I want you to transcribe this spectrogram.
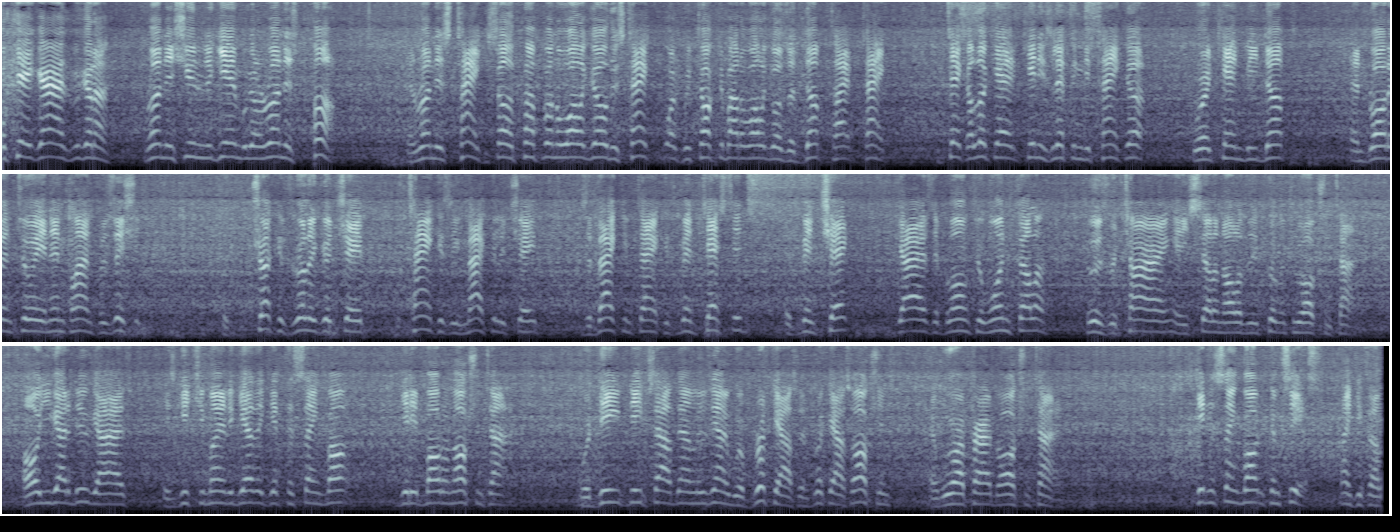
Okay guys, we're gonna run this unit again. We're gonna run this pump and run this tank. You saw the pump run a while ago. This tank, what we talked about a while ago, is a dump type tank. You take a look at it, Kenny's lifting the tank up where it can be dumped and brought into an inclined position. The truck is really good shape. The tank is immaculate shape. It's a vacuum tank. It's been tested. It's been checked. Guys, it belonged to one fella who is retiring and he's selling all of the equipment through auction time. All you got to do, guys, is get your money together, get this thing bought, get it bought on auction time. We're deep, deep south down Louisiana. We're Brookhouse and Brookhouse Auctions, and we are powered by auction time. Get this thing bought and come see us. Thank you, fellas.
